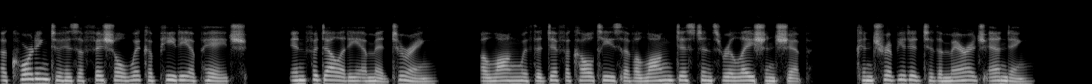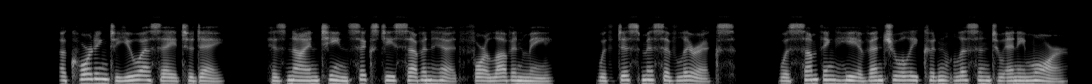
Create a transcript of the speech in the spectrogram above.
According to his official Wikipedia page, infidelity amid touring, along with the difficulties of a long-distance relationship, contributed to the marriage ending. According to USA Today, his 1967 hit For Lovin' Me, with dismissive lyrics, was something he eventually couldn't listen to anymore.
